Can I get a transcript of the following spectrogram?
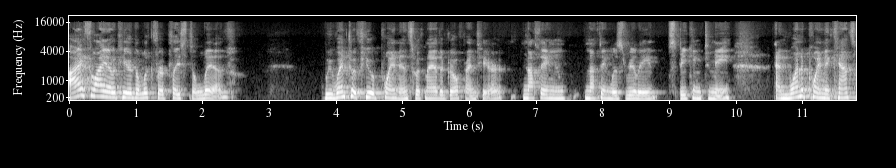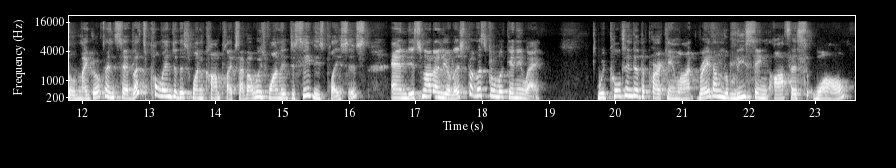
I fly out here to look for a place to live. We went to a few appointments with my other girlfriend here. Nothing nothing was really speaking to me. And one appointment canceled. My girlfriend said, Let's pull into this one complex. I've always wanted to see these places. And it's not on your list, but let's go look anyway. we pulled into the parking lot right on the leasing office wall.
